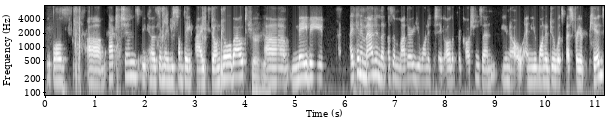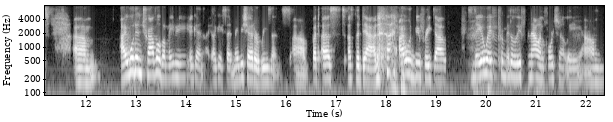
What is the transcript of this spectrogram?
people's um, actions because there may be something I don't know about. Sure. Yeah. Um, maybe I can imagine that as a mother, you want to take all the precautions and you know, and you want to do what's best for your kids. Um, I wouldn't travel, but maybe again, like I said, maybe she had her reasons. Uh, but as as the dad, I would be freaked out. Stay away from Italy for now. Unfortunately, um,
